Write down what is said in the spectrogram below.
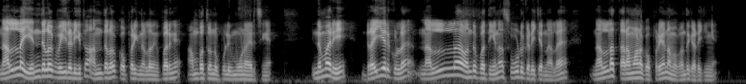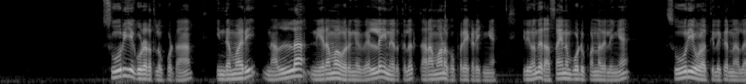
நல்லா எந்த அளவுக்கு வெயில் அடிக்குதோ அந்த அளவுக்கு கொப்பரைக்கு நல்லதுங்க. பாருங்கள் ஐம்பத்தொன்று புள்ளி மூணு ஆயிடுச்சுங்க இந்த மாதிரி ட்ரையருக்குள்ளே நல்லா வந்து பார்த்திங்கன்னா சூடு கிடைக்கிறனால நல்ல தரமான கொப்பரையாக நமக்கு வந்து கிடைக்குங்க. சூரிய கூடாரத்தில் போட்டால் இந்த மாதிரி நல்லா நிறமாக வருங்க. வெள்ளை நிறத்தில் தரமான கொப்பரையாக கிடைக்குங்க. இது வந்து ரசாயனம் போட்டு பண்ணது இல்லைங்க. சூரிய உலகத்தில் இருக்கிறனால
